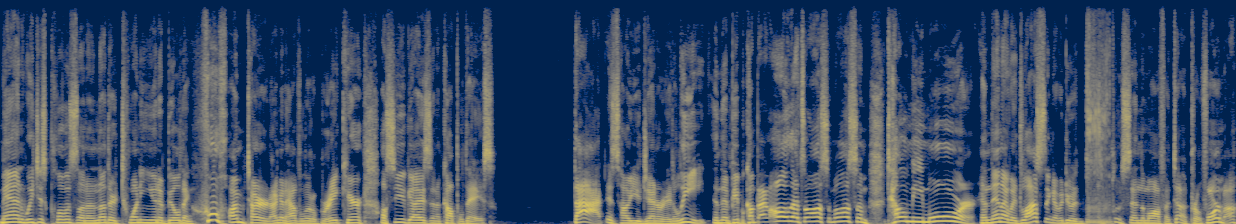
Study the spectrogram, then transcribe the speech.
Man, we just closed on another 20 unit building. Whew, I'm tired. I'm gonna have a little break here. I'll see you guys in a couple days. That is how you generate a lead. And then people come back, oh, that's awesome, awesome. Tell me more. And then I would, last thing I would do is send them off a, a pro forma.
